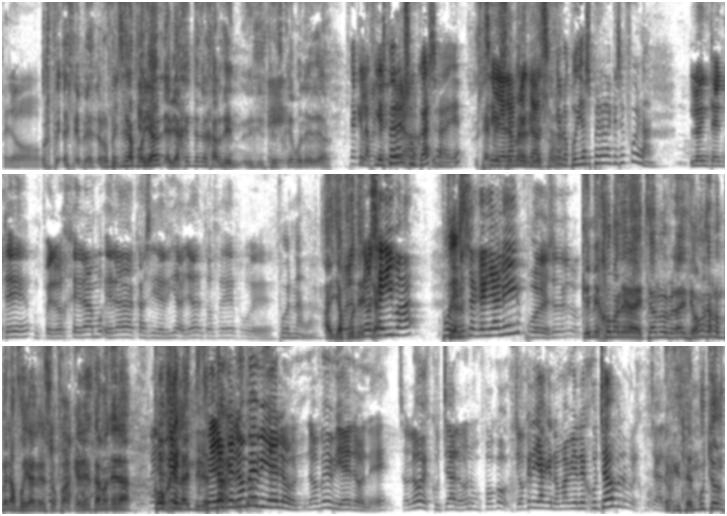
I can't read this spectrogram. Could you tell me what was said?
Pero. Rompiste a apoyar y había gente en el jardín. Y dijiste, Sí. qué buena idea. O sea, que la fiesta era en su casa, ¿eh? O sea, Sí, que era mi maravilloso. casa. Que no podía esperar a que se fueran. Lo intenté, pero es que era, mu- era casi de día ya, entonces, pues. Pues nada. Ah, ya pues fue de- no ya- se iba, Pues- no se querían ir, pues. es lo que- Qué mejor manera de echarlos, ¿verdad? Dice, vamos a romper a follar en el sofá, que de esta manera Pero coge que- la indirecta. Pero que no me vieron, no me vieron, ¿eh? Solo escucharon un poco. Yo creía que no me habían escuchado, pero me escucharon. Dijiste, muchos,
